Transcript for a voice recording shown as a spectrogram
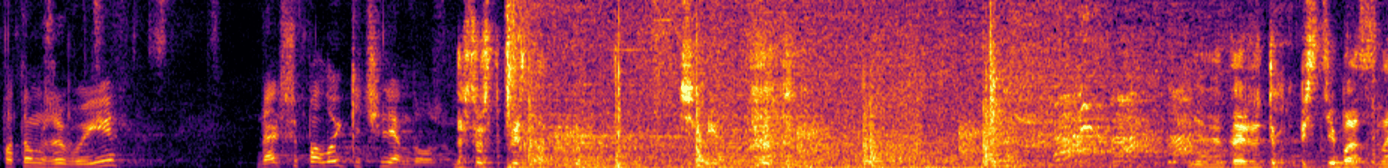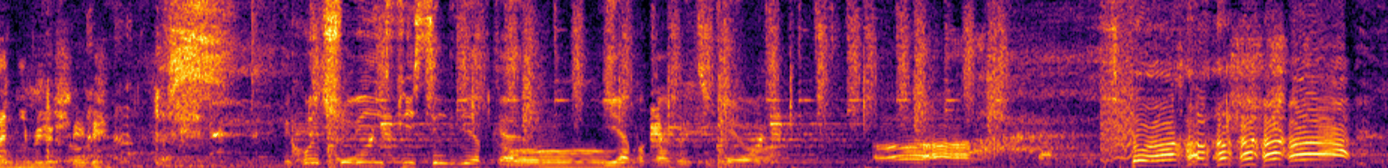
потом живые. Дальше по логике член должен. Да что ж ты пристал? Член. Не, ну это же ты постебаться над ним решили. Ты хочешь увидеть фистинг, детка? Я покажу тебе его.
